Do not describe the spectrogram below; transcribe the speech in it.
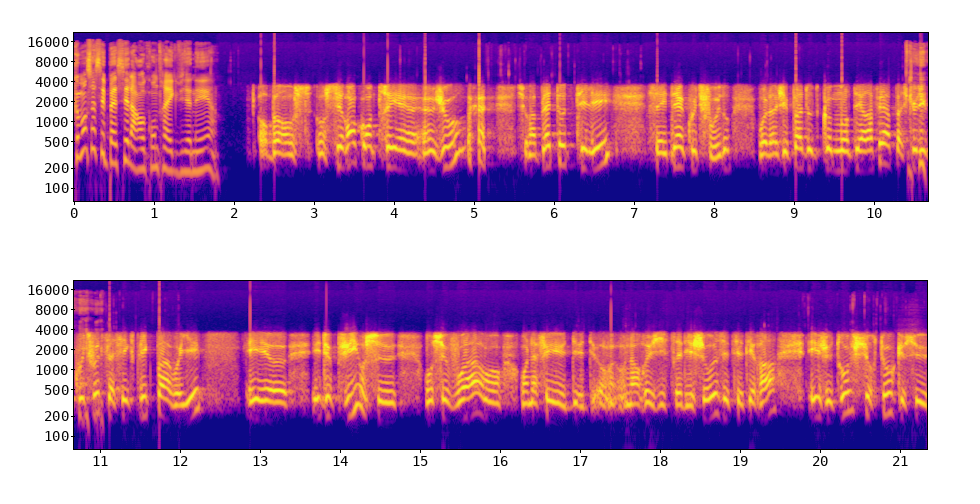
Comment ça s'est passé la rencontre avec Vianney? Oh ben, on, s'est rencontrés un, un jour sur un plateau de télé. Ça a été un coup de foudre. Voilà, j'ai pas d'autres commentaires à faire parce que les coups de foudre, ça s'explique pas, vous voyez. Et, euh, et depuis, on se, on se voit, on, on a fait, des- on a enregistré des choses, etc. Et je trouve surtout que ce,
